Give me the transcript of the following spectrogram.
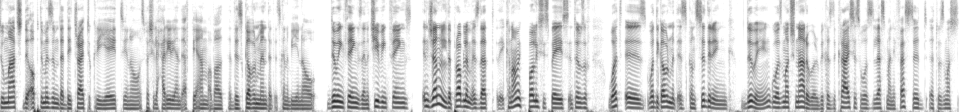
to match the optimism that they tried to create. You know, especially Hariri and the FPM about this government that it's going to be, you know, doing things and achieving things. In general, the problem is that the economic policy space, in terms of what is what the government is considering doing was much narrower because the crisis was less manifested it was much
